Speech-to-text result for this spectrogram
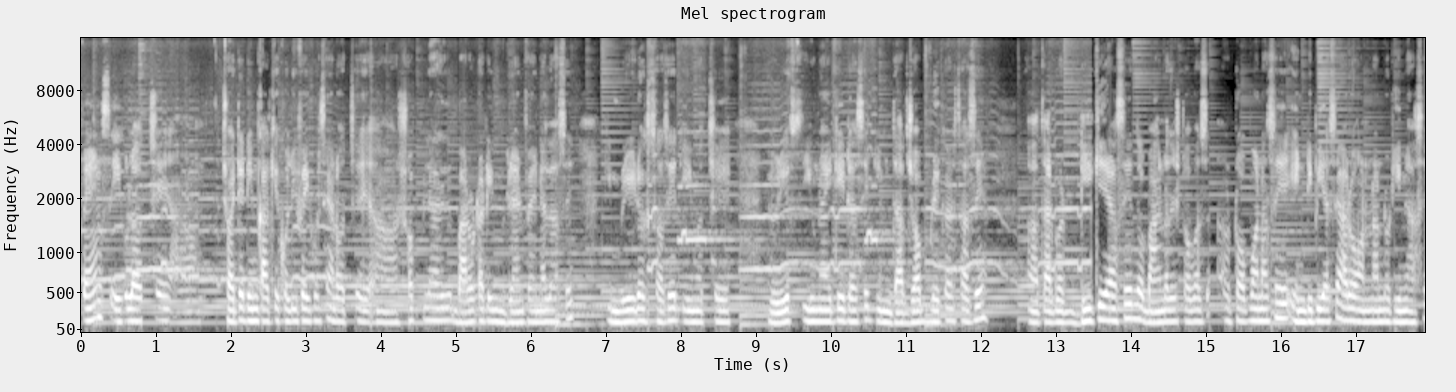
ফ্যাংস এইগুলো হচ্ছে ছয়টা টিম কালকে কোয়ালিফাই করছে, আর হচ্ছে সব প্লেয়ার বারোটা টিম গ্র্যান্ড ফাইনাল আছে। টিম রিডক্স আছে টিম হচ্ছে রিফস ইউনাইটেড আছে টিম দ্য জব ব্রেকার্স আছে। তারপর ডিকে আছে বাংলাদেশ টপ টপ ওয়ান আছে এনডিপি আছে আরও অন্যান্য টিম আছে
